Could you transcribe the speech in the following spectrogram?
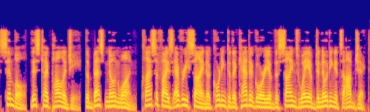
symbol, this typology, the best known one, classifies every sign according to the category of the sign's way of denoting its object.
